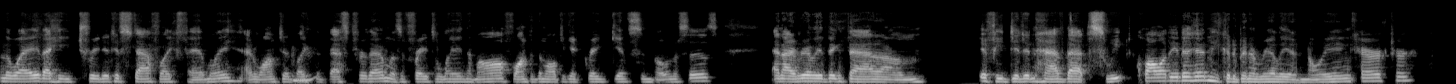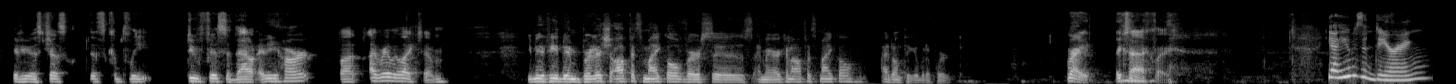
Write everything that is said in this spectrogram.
in the way that he treated his staff like family and wanted like the best for them, was afraid to lay them off, wanted them all to get great gifts and bonuses. And I really think that um if he didn't have that sweet quality to him, he could have been a really annoying character if he was just this complete doofus without any heart. But I really liked him. You mean if he'd been British Office Michael versus American Office Michael? I don't think it would have worked. Right. Exactly. Yeah, he was endearing.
